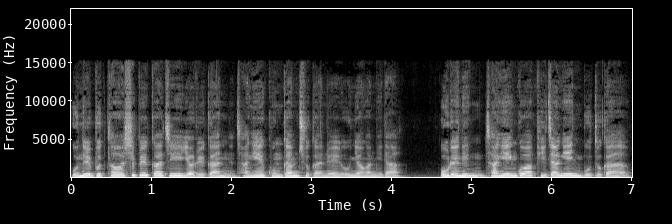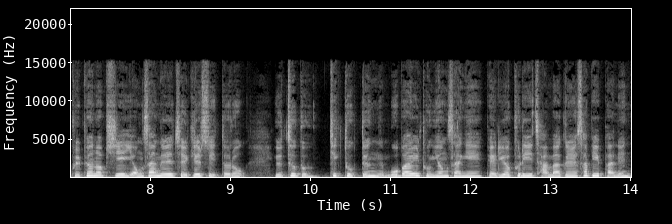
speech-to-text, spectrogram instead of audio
오늘부터 10일까지 열흘간 장애 공감 주간을 운영합니다. 올해는 장애인과 비장애인 모두가 불편 없이 영상을 즐길 수 있도록 유튜브, 틱톡 등 모바일 동영상에 barrier free 자막을 삽입하는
